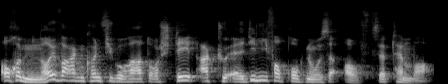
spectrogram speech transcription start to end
Auch im Neuwagenkonfigurator steht aktuell die Lieferprognose auf September.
